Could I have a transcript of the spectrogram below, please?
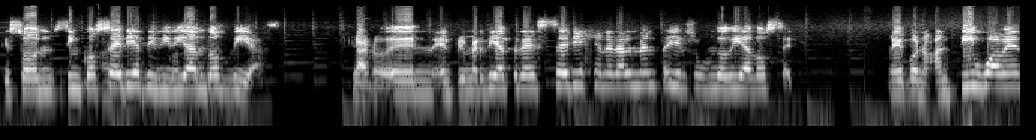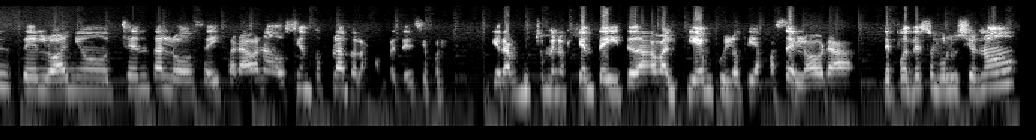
que son cinco ah, series divididas en dos días. Claro, en el primer día tres series generalmente y el segundo día dos series. Eh, bueno, antiguamente en los años 80 lo, se disparaban a 200 platos las competencias porque era mucho menos gente y te daba el tiempo y los días para hacerlo. Ahora, después de eso evolucionó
